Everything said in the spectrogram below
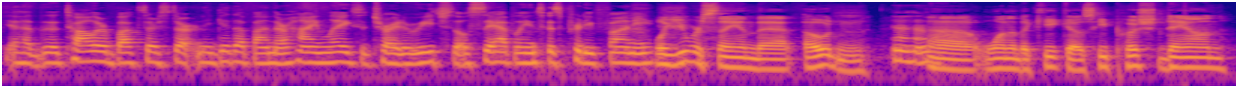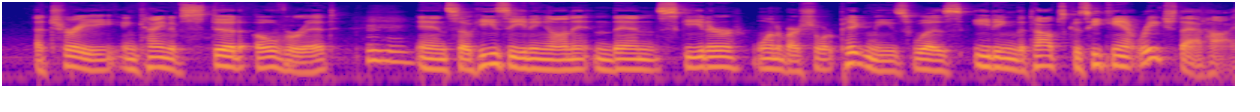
Yeah, the taller bucks are starting to get up on their hind legs to try to reach those saplings. It's pretty funny. Well, you were saying that Odin, uh one of the Kikos, he pushed down a tree and kind of stood over it. Mm-hmm. And so he's eating on it. And then Skeeter, one of our short pygmies, was eating the tops because he can't reach that high.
